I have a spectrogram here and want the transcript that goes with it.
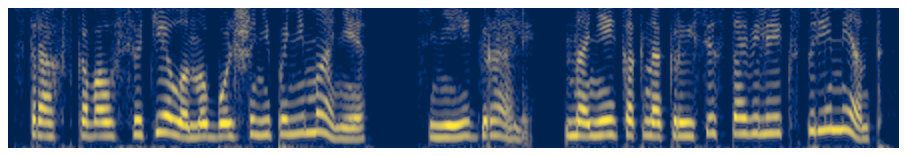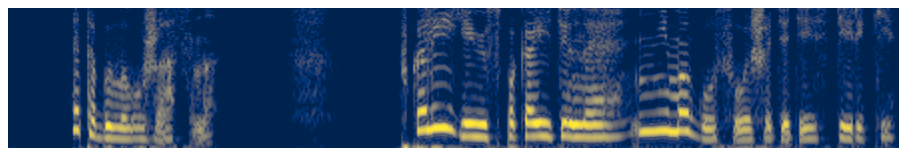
Страх сковал все тело, но больше не понимание. С ней играли. На ней, как на крысе, ставили эксперимент. Это было ужасно. Вкали ей успокоительное, не могу слышать эти истерики.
